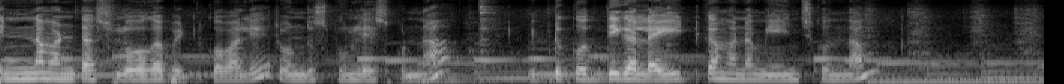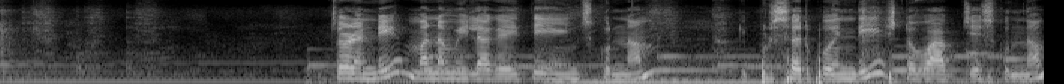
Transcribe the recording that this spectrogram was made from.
చిన్న వంట స్లోగా పెట్టుకోవాలి. రెండు స్పూన్లు వేసుకున్నా. ఇప్పుడు కొద్దిగా లైట్గా మనం వేయించుకుందాం. చూడండి మనం ఇలాగైతే వేయించుకున్నాం. ఇప్పుడు సరిపోయింది. స్టవ్ ఆఫ్ చేసుకుందాం.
